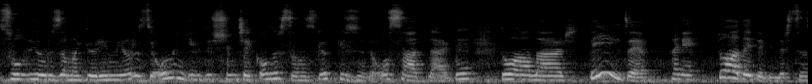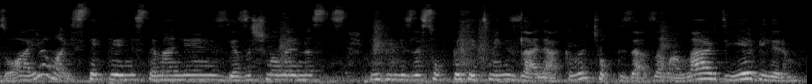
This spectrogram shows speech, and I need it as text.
soluyoruz ama göremiyoruz ya onun gibi düşünecek olursanız gökyüzünde o saatlerde dualar değil de hani dua da edebilirsiniz o ayrı ama istekleriniz, temennileriniz, yazışmalarınız, birbirinizle sohbet etmenizle alakalı çok güzel zamanlar diyebilirim.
